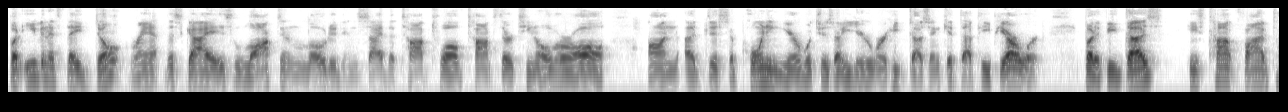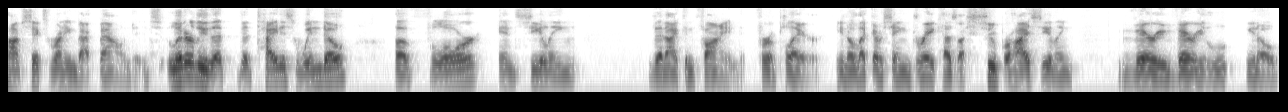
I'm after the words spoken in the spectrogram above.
But even if they don't grant, this guy is locked and loaded inside the top 12, top 13 overall on a disappointing year, which is a year where he doesn't get that PPR work. But if he does, he's top five, top six running back bound. It's literally the, the tightest window of floor and ceiling that I can find for a player. You know, like I was saying, Drake has a super high ceiling, very, very, you know,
